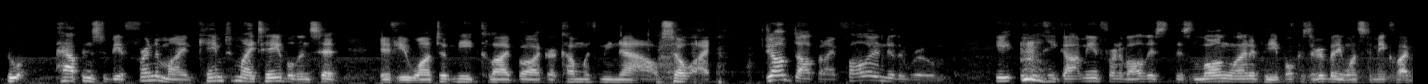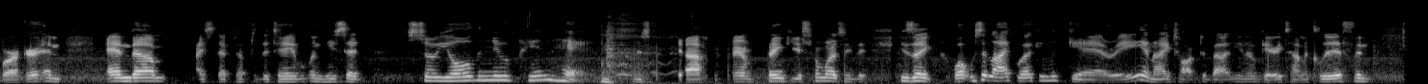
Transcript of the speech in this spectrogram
who happens to be a friend of mine, came to my table and said, If you want to meet Clive Barker, come with me now. So I jumped up and I followed into the room. He, he got me in front of all this this long line of people because everybody wants to meet Clive Barker and and um, I stepped up to the table and he said, "So you're the new Pinhead?" yeah, thank you so much. He's like, what was it like working with Gary? And I talked about, you know, Gary Tunnicliffe and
